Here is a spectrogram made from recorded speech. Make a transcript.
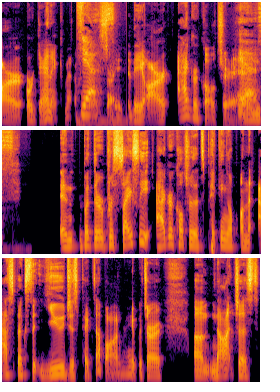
are organic metaphors yes. right they are agriculture yes. And but they're precisely agriculture that's picking up on the aspects that you just picked up on right? Which are um, not just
